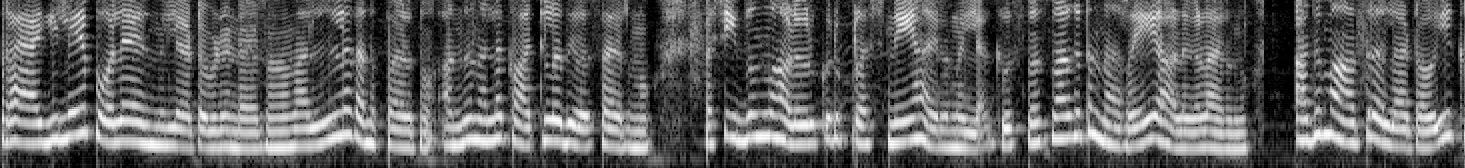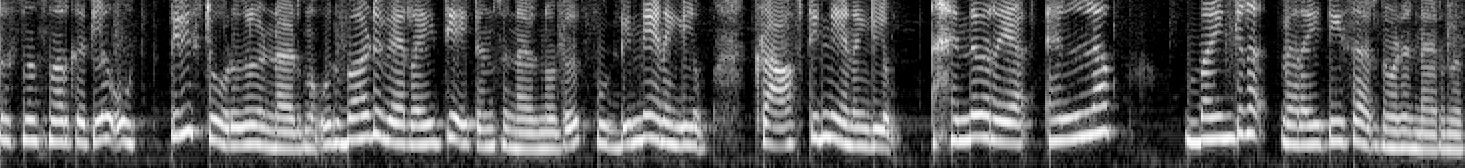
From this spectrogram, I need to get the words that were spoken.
പ്രാഗിലെ പോലെ ആയിരുന്നില്ല കേട്ടോ ഇവിടെ ഉണ്ടായിരുന്നത്. നല്ല തണുപ്പായിരുന്നു. അന്ന് നല്ല കാറ്റുള്ള ദിവസമായിരുന്നു. പക്ഷെ ഇതൊന്നും ആളുകൾക്കൊരു പ്രശ്നേ ആയിരുന്നില്ല. ക്രിസ്മസ് മാർക്കറ്റ് നിറയെ ആളുകളായിരുന്നു. അത് മാത്രമല്ല കേട്ടോ ഈ ക്രിസ്മസ് മാർക്കറ്റിൽ ഒത്തിരി സ്റ്റോറുകൾ ഉണ്ടായിരുന്നു ഒരുപാട് വെറൈറ്റി ഐറ്റംസ് ഉണ്ടായിരുന്നു. അത് ഫുഡിന്റെ ആണെങ്കിലും ക്രാഫ്റ്റിന്റെ ആണെങ്കിലും എന്താ പറയുക എല്ലാം ഭയങ്കര വെറൈറ്റീസ് ആയിരുന്നു ഇവിടെ ഉണ്ടായിരുന്നത്.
